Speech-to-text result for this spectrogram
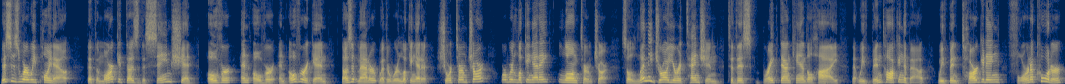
This is where we point out that the market does the same shit over and over and over again. Doesn't matter whether we're looking at a short term chart or we're looking at a long term chart. So let me draw your attention to this breakdown candle high that we've been talking about. We've been targeting four and a quarter.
